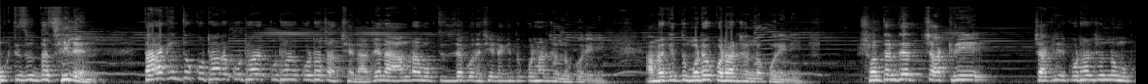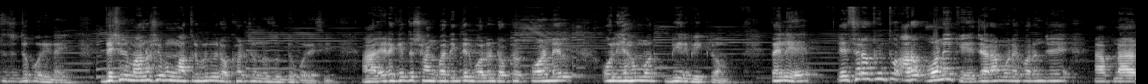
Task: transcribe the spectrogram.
মুক্তিযোদ্ধা ছিলেন তারা কিন্তু কোঠার কোঠা কোঠার কোঠা চাচ্ছে না। যে না, আমরা মুক্তিযোদ্ধা করেছি, এটা কিন্তু কোঠার জন্য করিনি। আমরা কিন্তু মোটেও কোঠার জন্য করিনি। সন্তানদের চাকরি, চাকরির কোঠার জন্য মুক্তিযুদ্ধ করি নাই। দেশের মানুষ এবং মাতৃভূমি রক্ষার জন্য যুদ্ধ করেছি। আর এটা কিন্তু সাংবাদিকদের বলেন ডক্টর কর্নেল অলি আহমদ বীর বিক্রম। তাইলে এছাড়াও কিন্তু আরও অনেকে যারা মনে করেন যে আপনার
